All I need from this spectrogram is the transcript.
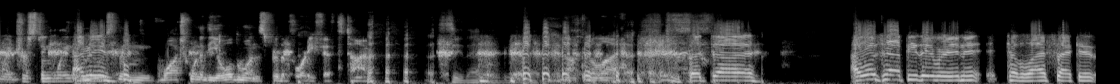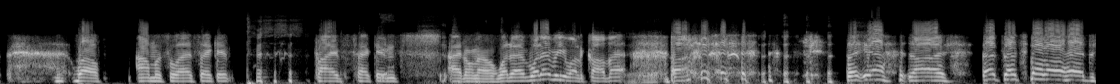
new interesting way to I mean- lose than watch one of the old ones for the 45th time. let's see that. movie. Not gonna lie. but uh, I was happy they were in it till the last second. Well, almost the last second, five seconds. I don't know, whatever, whatever you want to call that. Uh, but yeah, uh, that's that's about all I had to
